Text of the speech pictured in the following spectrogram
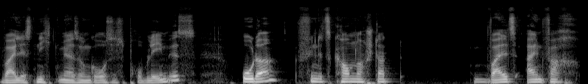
weil es nicht mehr so ein großes Problem ist? Oder findet es kaum noch statt, weil es einfach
